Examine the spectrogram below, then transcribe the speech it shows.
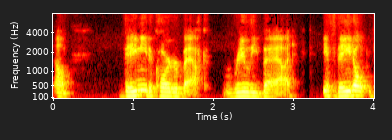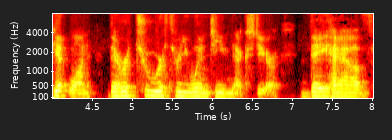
Um, they need a quarterback really bad. If they don't get one, they're a two or three win team next year. They have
